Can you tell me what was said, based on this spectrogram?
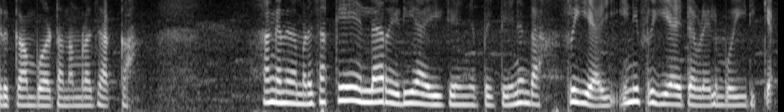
എടുക്കാൻ പോകട്ടോ നമ്മുടെ ചക്ക. അങ്ങനെ നമ്മുടെ ചക്കയെല്ലാം റെഡി ആയി കഴിഞ്ഞപ്പോഴത്തേനും എന്താ ഫ്രീ ആയി. ഇനി ഫ്രീ ആയിട്ട് എവിടെയെങ്കിലും പോയി ഇരിക്കാം.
